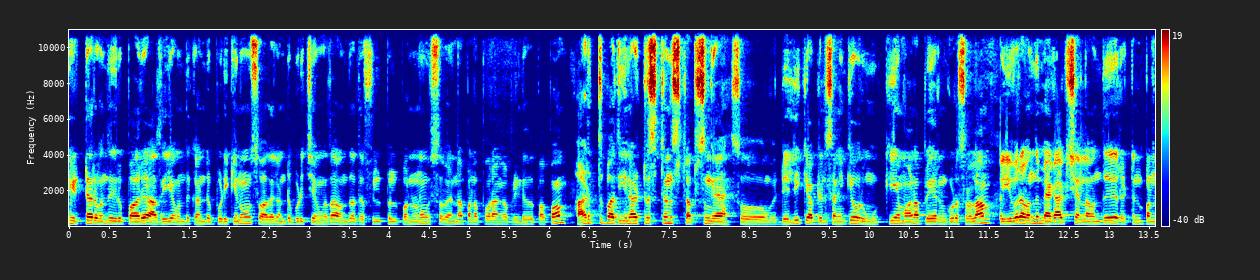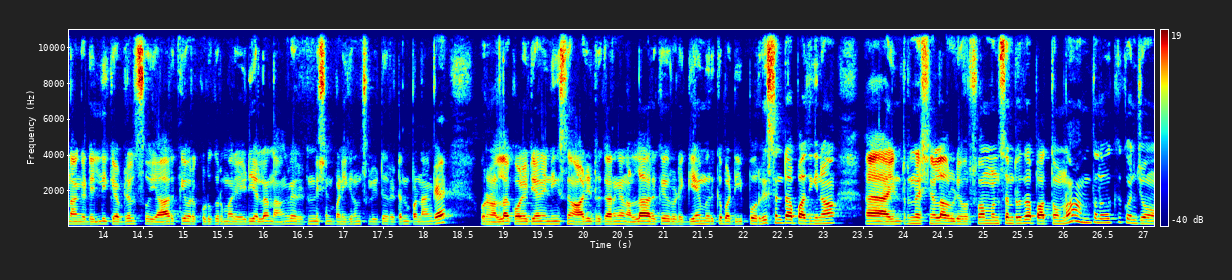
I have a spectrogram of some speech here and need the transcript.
ஹிட்டர் வந்து இருப்பார். அதையே வந்து கண்டுபிடிக்கணும். ஸோ அதை கண்டுபிடிச்சி அவங்க தான் வந்து அதை ஃபில்ஃபில் பண்ணணும். ஸோ என்ன பண்ண போகிறாங்க அப்படின்றத பார்ப்போம். அடுத்து பார்த்தீங்கன்னா ட்ரிஸ்டன் ஸ்டப்ஸுங்க ஸோ டெல்லி கேபிட்டல்ஸ் அன்றைக்கி ஒரு முக்கியமான பிளேயர்னு கூட சொல்லலாம். இவரை வந்து மெகாக்ஷனில் வந்து ரிட்டர்ன் பண்ணாங்க டெல்லி கேபிட்டல்ஸ் ஸோ யாருக்கு இவரை கொடுக்குற மாதிரி ஐடியா நாங்களே ரிட்டர்னேஷன் பண்ணிக்கிறோம்னு சொல்லிட்டு ரிட்டர்ன் பண்ணாங்க. ஒரு நல்ல குவாலிட்டியான இன்னிங்ஸ் தான் ஆடிட்டு இருக்காருங்க. நல்லா இருக்குது இவருடைய கேம் இருக்குது பட் இப்போ ரீசெண்டாக பார்த்தீங்கன்னா இன்டர்நேஷ்னலாக அவருடைய பர்ஃபார்மன்ஸ்ன்றதை பார்த்தோம்னா அந்தளவுக்கு கொஞ்சம்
